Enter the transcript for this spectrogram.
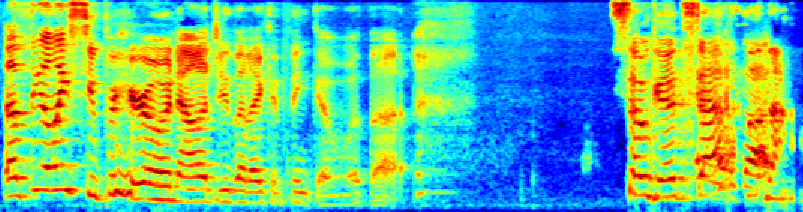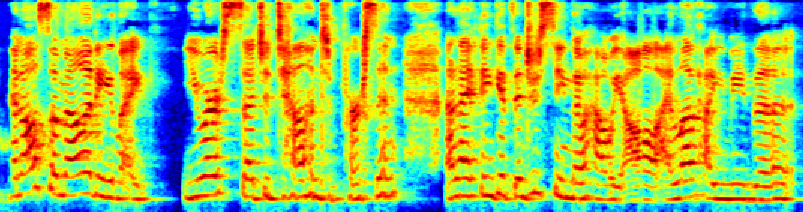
That's the only superhero analogy that I can think of with that. So good, Steph. And also, Melody, like, you are such a talented person. And I think it's interesting, though, how we all, I love how you made the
